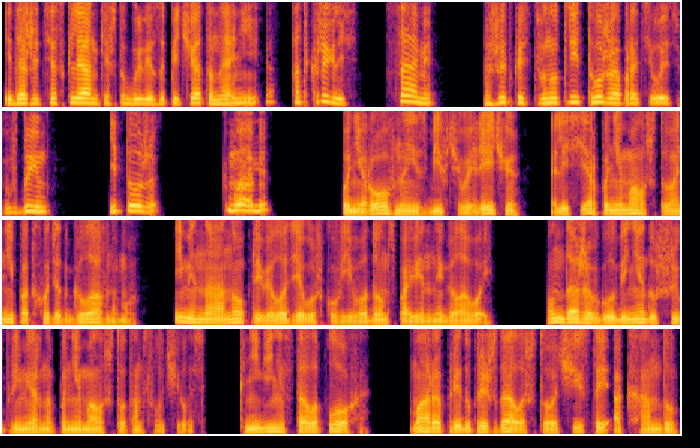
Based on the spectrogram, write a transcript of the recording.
И даже те склянки, что были запечатаны, они открылись, сами. А жидкость внутри тоже обратилась в дым. И тоже к маме». По неровной, избивчивой речи Лисьяр понимал, что они подходят к главному. Именно оно привело девушку в его дом с повинной головой. Он даже в глубине души примерно понимал, что там случилось. Княгине стало плохо. Мара предупреждала, что чистой Акханду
